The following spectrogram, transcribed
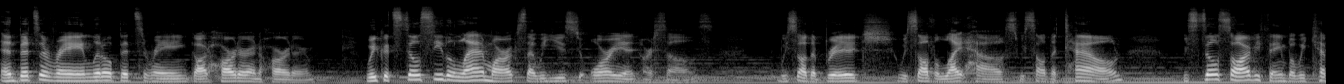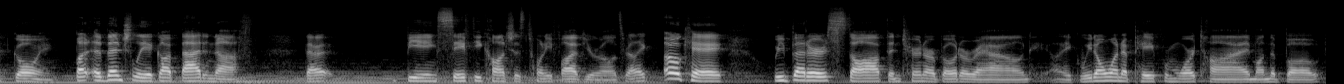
and bits of rain little bits of rain got harder and harder. We could still see the landmarks that we used to orient ourselves. We saw the bridge we saw the lighthouse we saw the town. We still saw everything but we kept going. But eventually it got bad enough that being safety conscious 25 year olds we're like okay we better stop and turn our boat around. Like we don't want to pay for more time on the boat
